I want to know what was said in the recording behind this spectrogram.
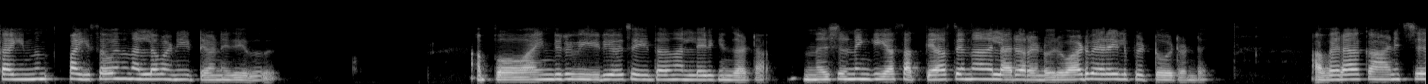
കയ്യിൽ നിന്ന് പൈസ പോയിന്ന് നല്ല പണി കിട്ടുകയാണ് ചെയ്തത്. അപ്പോ അതിന്റെ ഒരു വീഡിയോ ചെയ്താൽ നല്ലായിരിക്കും ചേട്ടാ. എന്ന് വെച്ചിട്ടുണ്ടെങ്കിൽ ആ സത്യാവസ്ഥ എന്നാണ് എല്ലാരും അറിയേണ്ടത് ഒരുപാട് പേരെ ഇതിൽ പെട്ടുപോയിട്ടുണ്ട്. അവരാ കാണിച്ച്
